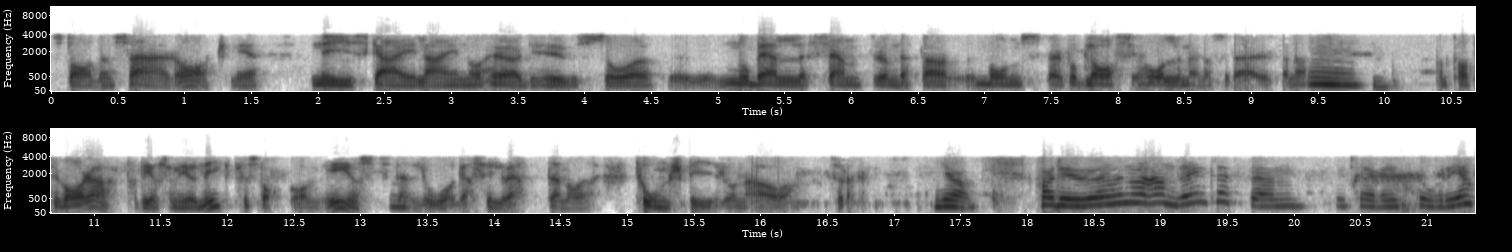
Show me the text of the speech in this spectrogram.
stadens särart med ny skyline och höghus och Nobelcentrum, detta monster på Blasieholmen och sådär. Utan att mm. man tar tillvara på det som är unikt för Stockholm, det är just den låga siluetten och tornspirorna och sådär. Ja. Har du eh, några andra intressen utöver historia?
